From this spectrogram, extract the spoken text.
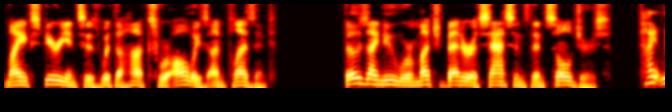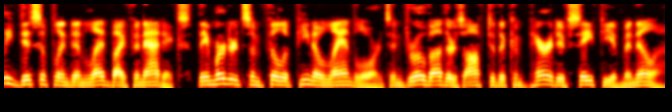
My experiences with the Huks were always unpleasant. Those I knew were much better assassins than soldiers. Tightly disciplined and led by fanatics, they murdered some Filipino landlords and drove others off to the comparative safety of Manila.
